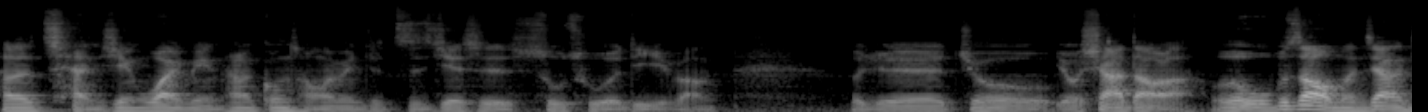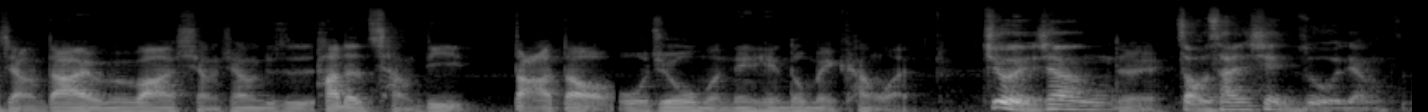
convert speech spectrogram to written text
它的产线外面，它的工厂外面就直接是输出的地方，我觉得就有吓到了。我我不知道我们这样讲，大家有没有办法想象，就是它的场地大到，我觉得我们那天都没看完，就很像对早餐现做这样子。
